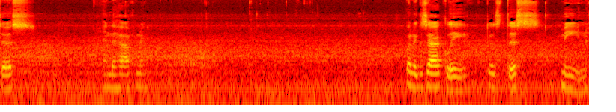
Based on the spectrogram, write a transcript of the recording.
this into happening. What exactly does this mean?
